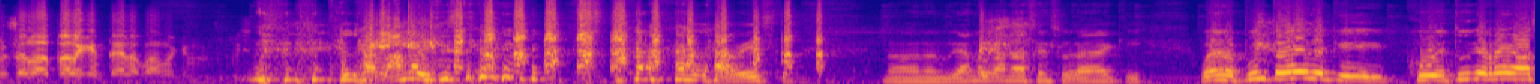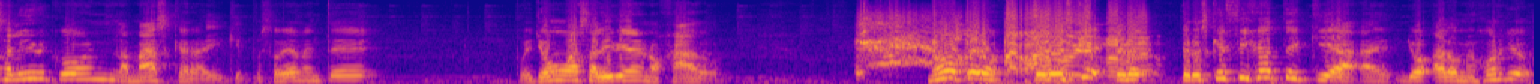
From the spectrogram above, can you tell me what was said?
Un saludo a toda la gente de Alabama que nos escucha. la mama dijiste. a la bestia. No, no, ya nos van a censurar aquí. Bueno, el punto es de que Juventud Guerrera va a salir con la máscara y que pues obviamente pues yo me voy a salir bien enojado. No, pero, pero, es, que, pero, pero es que fíjate que a, a- yo a lo mejor yo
